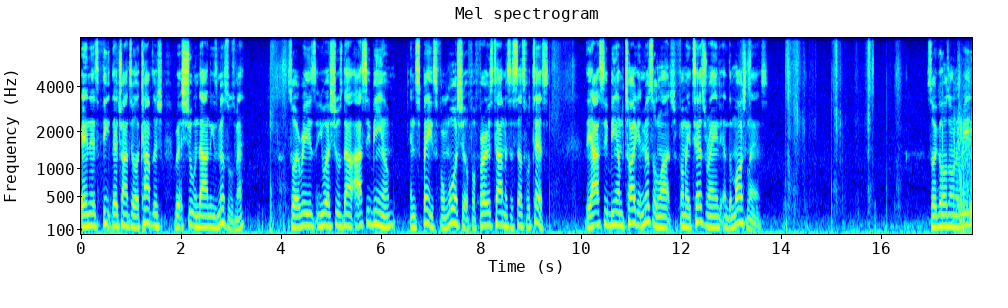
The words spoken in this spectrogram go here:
in this feat they're trying to accomplish with shooting down these missiles, man. So it reads, U.S. shoots down ICBM in space from warship for first time in successful test. The ICBM target missile launch from a test range in the Marshall Islands. So it goes on to read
